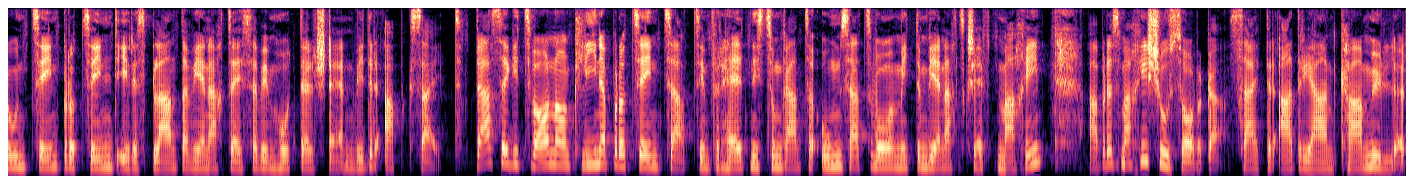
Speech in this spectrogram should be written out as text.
rund 10 Prozent ihres geplanten Weihnachtsessen beim Hotel Stern wieder abgesagt. Das ist zwar noch ein kleiner Prozentsatz im Verhältnis zum ganzen Umsatz, wo man mit dem Weihnachtsgeschäft mache, aber es mache schon Sorgen, sagt der Adrian K. Müller.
